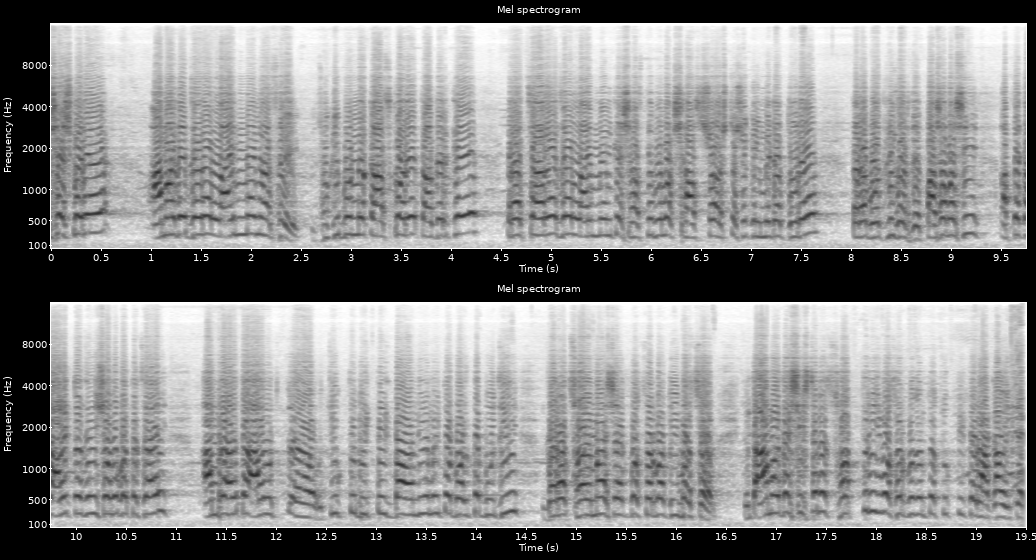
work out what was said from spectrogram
বিশেষ করে আমাদের যারা লাইনম্যান আছে, ঝুঁকিপূর্ণ কাজ করে, তাদেরকে প্রায় চার হাজার লাইনম্যানকে শাস্তিমূলক সাতশো আটশো কিলোমিটার দূরে তারা বদলি করছে। পাশাপাশি আপনাকে আরেকটা জিনিস অবগত চাই। আমরা হয়তো আউট চুক্তি ভিত্তিক বা অনিয়মিত বলতে বুঝি যারা ছয় মাস, এক বছর বা দুই বছর। কিন্তু আমাদের সিস্টেমে ছত্রিশ বছর পর্যন্ত চুক্তিতে রাখা হয়েছে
